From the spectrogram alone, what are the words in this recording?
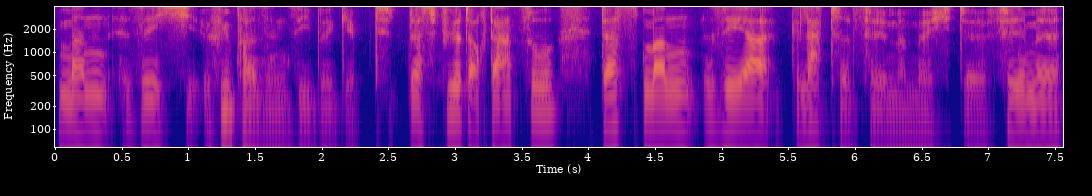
man sich hypersensibel gibt. Das führt auch dazu, dass man sehr glatte Filme möchte. Filme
